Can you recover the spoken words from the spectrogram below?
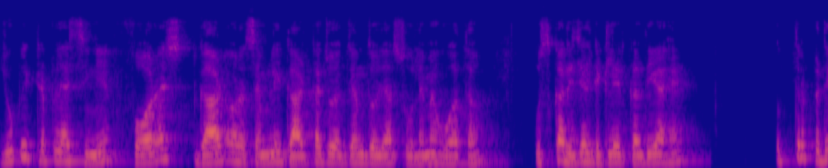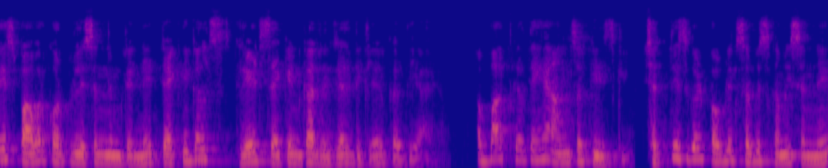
यूपी ट्रिपल एस सी ने फॉरेस्ट गार्ड और असेंबली गार्ड का जो एग्ज़ाम 2016 में हुआ था, उसका रिज़ल्ट डिक्लेयर कर दिया है। Uttar Pradesh power corporation limited ने टेक्निकल ग्रेड सेकंड का रिज़ल्ट डिक्लेयर कर दिया है। अब बात करते हैं answer key. Chhattisgarh public service commission ने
